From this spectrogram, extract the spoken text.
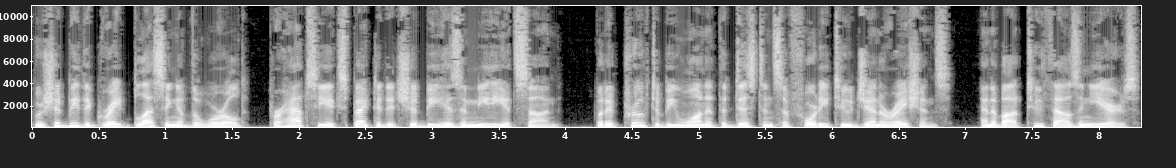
who should be the great blessing of the world, perhaps he expected it should be his immediate son, but it proved to be one at the distance of 42 generations, and about 2,000 years.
